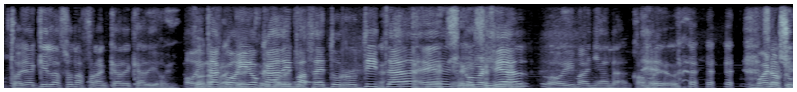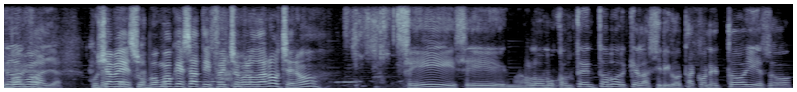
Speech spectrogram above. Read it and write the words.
estoy aquí en la zona franca de Cádiz hoy. Hoy Zona te ha cogido Cádiz para hacer tu rutita ¿eh? Sí, sí, comercial. hoy y mañana. hombre. Bueno, supongo, escúchame, supongo que satisfecho con lo de anoche, ¿no? Sí, sí, lo muy contento porque la chirigota conectó y eso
